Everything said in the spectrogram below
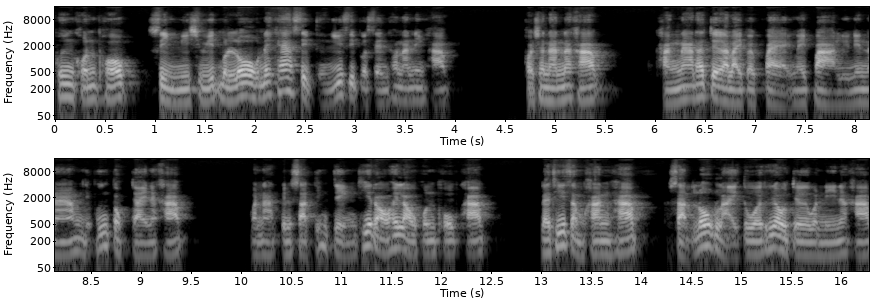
เพิ่งค้นพบสิ่งมีชีวิตบนโลกได้แค่ 10-20%เท่านั้นเองครับ เพราะฉะนั้นนะครับ ครั้งหน้าถ้าเจออะไรแปลกๆในป่าหรือในน้ำอย่าเพิ่งตกใจนะครับ มันอาจเป็นสัตว์เจ๋งๆที่เราให้เราค้นพบครับ และที่สำคัญครับ สัตว์โลกหลายตัวที่เราเจอวันนี้นะครับ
